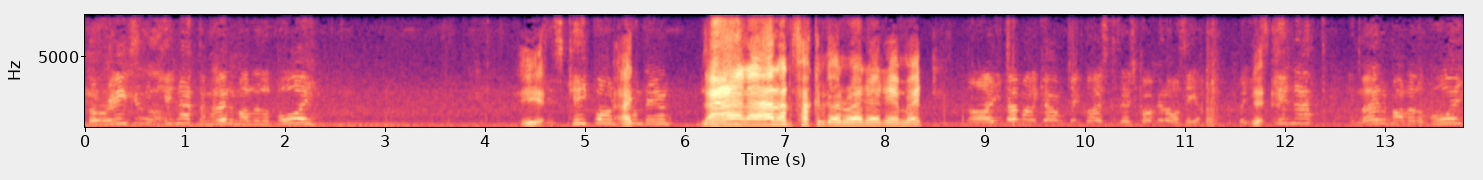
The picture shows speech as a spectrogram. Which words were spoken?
For reason, kidnapped murdered my little boy. Yeah. Just keep on, I- come down. Nah, nah, not fucking going right out there, mate. Oh, you don't want to come too close because there's crocodiles here. But you Yeah. kidnapped and murdered my little boy.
